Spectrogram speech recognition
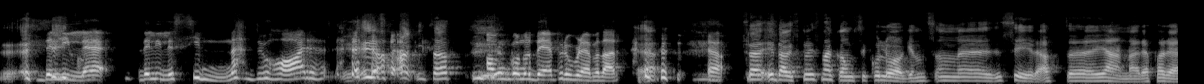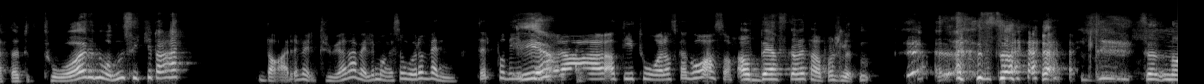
det lille, det lille sinnet du har Ja, angående det problemet der. Så I dag skal vi snakke om psykologen som uh, sier at uh, hjernen er reparert etter to år. Noe den sikkert er. Da er det vel, tror jeg det er veldig mange som går og venter på de to Ja. åra, at de to åra skal gå, altså. Og det skal vi ta på slutten. Så, så nå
